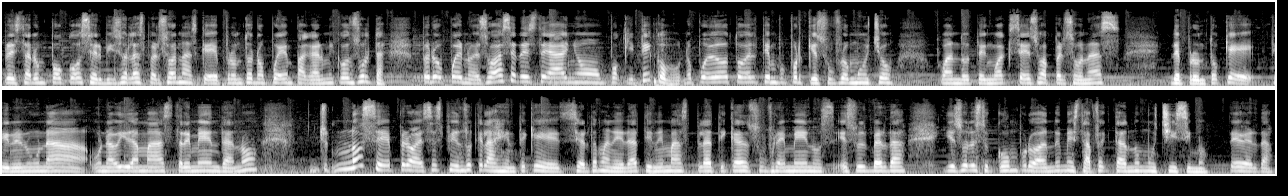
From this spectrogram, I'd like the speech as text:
prestar un poco servicio a las personas que de pronto no pueden pagar mi consulta. Pero bueno, eso va a ser este año un poquitico. No puedo todo el tiempo porque sufro mucho cuando tengo acceso a personas de pronto que tienen una, una vida más tremenda, ¿no? No sé, pero a veces pienso que la gente que de cierta manera tiene más plática sufre menos. Eso es verdad. Y eso lo estoy comprobando y me está afectando muchísimo, de verdad.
